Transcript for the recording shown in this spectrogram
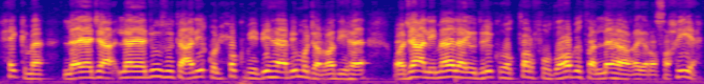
حكمة لا, يجع لا يجوز تعليق الحكم بها بمجردها وجعل ما لا يدركه الطرف ضابطا لها غير صحيح.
